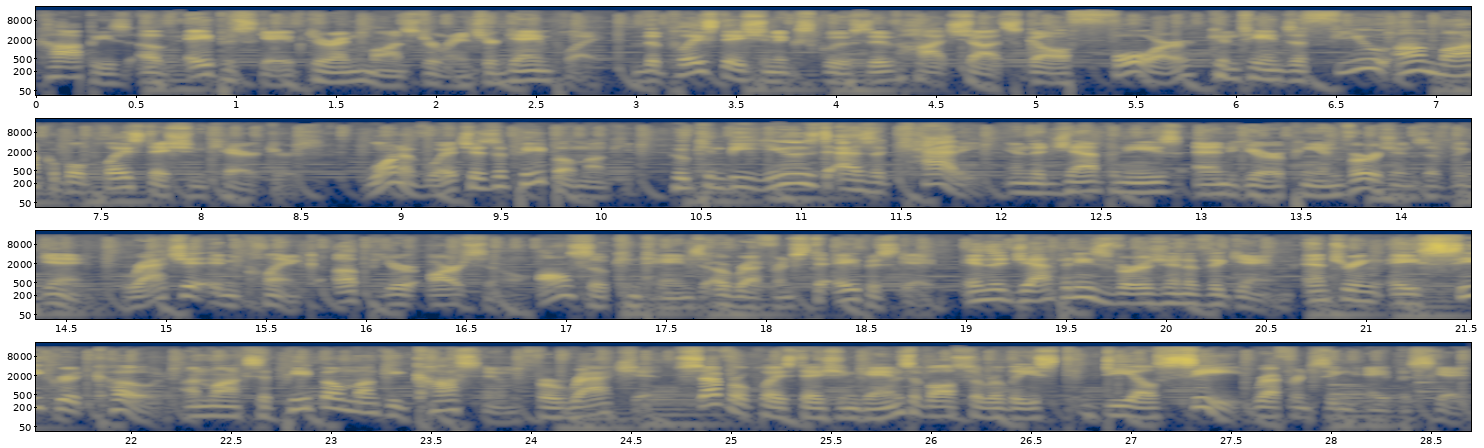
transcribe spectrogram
copies of Ape Escape during Monster Rancher gameplay. The PlayStation exclusive Hot Shots Golf 4 contains a few unlockable PlayStation characters one of which is a Peepo monkey, who can be used as a caddy in the Japanese and European versions of the game. Ratchet and Clank Up Your Arsenal also contains a reference to Ape Escape. In the Japanese version of the game, entering a secret code unlocks a Peepo monkey costume for Ratchet. Several PlayStation games have also released DLC referencing Ape Escape.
